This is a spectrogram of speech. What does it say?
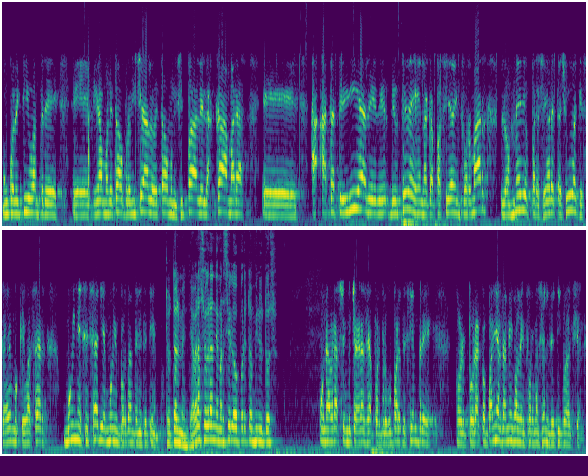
un colectivo entre, eh, digamos, el Estado provincial, los Estados municipales, las cámaras, eh, hasta te diría de, de, ustedes en la capacidad de informar los medios para llegar a esta ayuda que sabemos que va a ser muy necesaria y muy importante en este tiempo. Totalmente. Abrazo grande, Marcelo, por estos minutos. Un abrazo y muchas gracias por preocuparte siempre, por, por acompañar también con la información este tipo de acciones.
